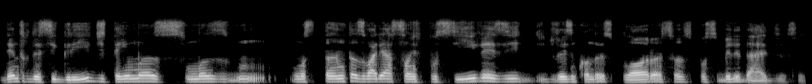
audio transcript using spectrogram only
dentro desse grid tem umas, umas, umas tantas variações possíveis e de vez em quando eu exploro essas possibilidades. Assim.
